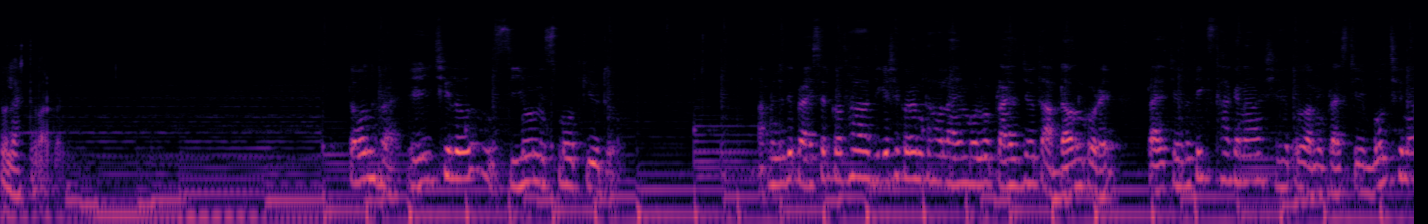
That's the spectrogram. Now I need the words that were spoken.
চলে আসতে পারবেন। তো বন্ধুরা, এই ছিল সিওন স্মুথ কিউটো আপনি যদি প্রাইসের কথা জিজ্ঞাসা করেন, তাহলে আমি বলব প্রাইস যেহেতু আপ ডাউন করে প্রাইস যেহেতু ফিক্স থাকে না, সেহেতু আমি প্রাইসটি বলছি না।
